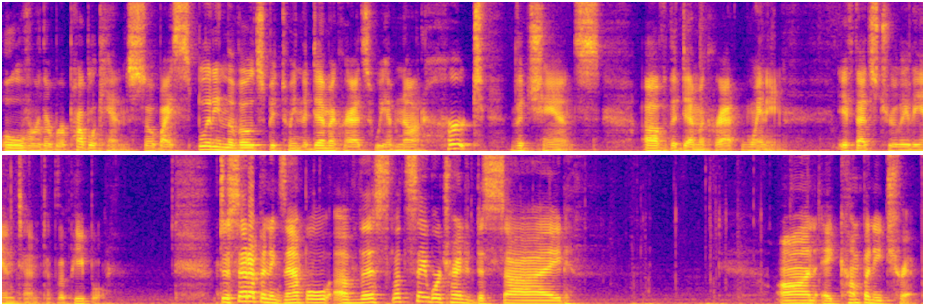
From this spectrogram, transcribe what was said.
over the Republicans. So by splitting the votes between the Democrats, we have not hurt the chance of the Democrat winning, if that's truly the intent of the people. To set up an example of this, let's say we're trying to decide on a company trip.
